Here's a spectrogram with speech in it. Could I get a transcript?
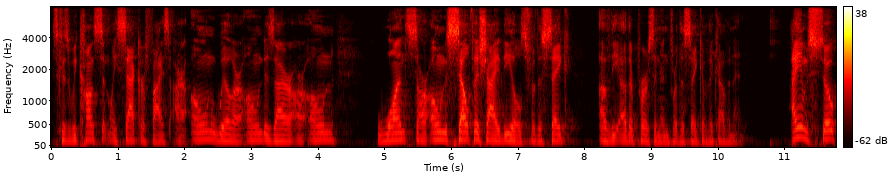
It's because we constantly sacrifice our own will, our own desire, our own wants, our own selfish ideals for the sake of the other person and for the sake of the covenant. I am so,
